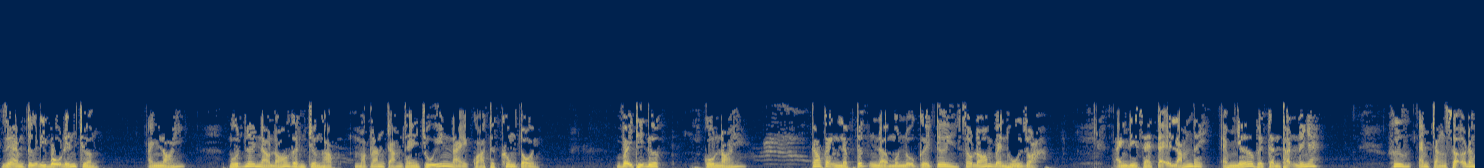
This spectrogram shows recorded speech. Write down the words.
rồi em tự đi bộ đến trường. Anh nói, một nơi nào đó gần trường học, Mạc Lan cảm thấy chú ý này quả thực không tồi. Vậy thì được, cô nói. Cao Cạnh lập tức nở một nụ cười tươi, sau đó bèn hù dọa. Anh đi xe tệ lắm đấy, em nhớ phải cẩn thận đấy nhé. Hư, em chẳng sợ đâu.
